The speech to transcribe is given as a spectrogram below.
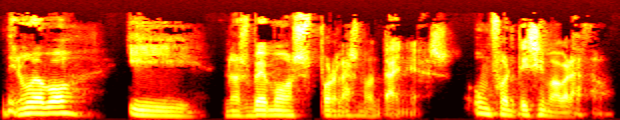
de nuevo y nos vemos por las montañas. Un fuertísimo abrazo.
